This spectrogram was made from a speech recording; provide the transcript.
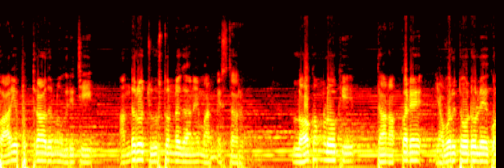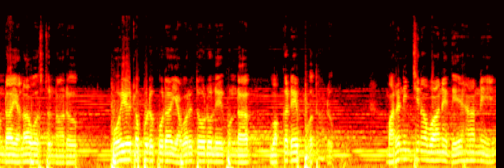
భార్య పుత్రాదులను విరిచి అందరూ చూస్తుండగానే మరణిస్తారు. లోకంలోకి తానొక్కడే ఎవరితోడూ లేకుండా ఎలా వస్తున్నాడో పోయేటప్పుడు కూడా ఎవరితోడూ లేకుండా ఒక్కడే పోతాడు. మరణించిన వాని దేహాన్ని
